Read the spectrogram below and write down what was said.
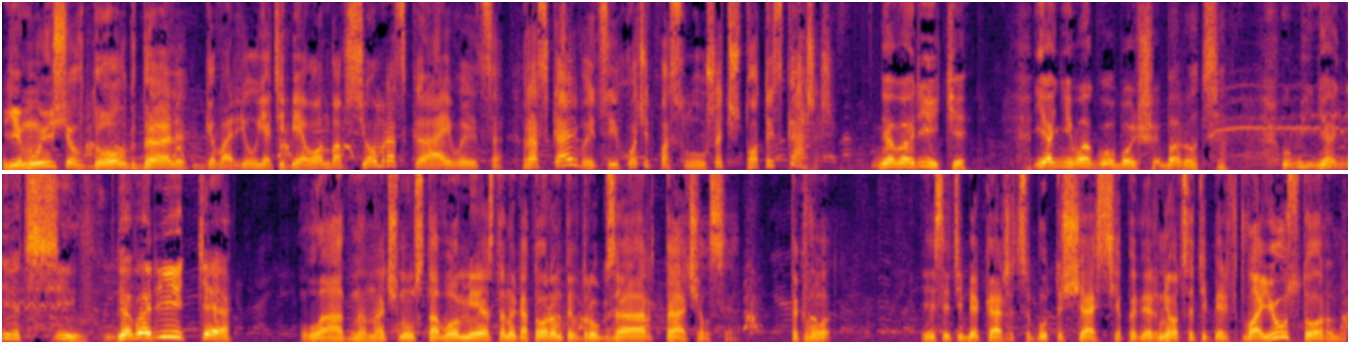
Ему еще в долг дали. Говорю я тебе, он во всем раскаивается. Раскаивается и хочет послушать, что ты скажешь. Говорите. Я не могу больше бороться. У меня нет сил. Говорите! Ладно, начну с того места, на котором ты вдруг заортачился. Так вот, если тебе кажется, будто счастье повернется теперь в твою сторону,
